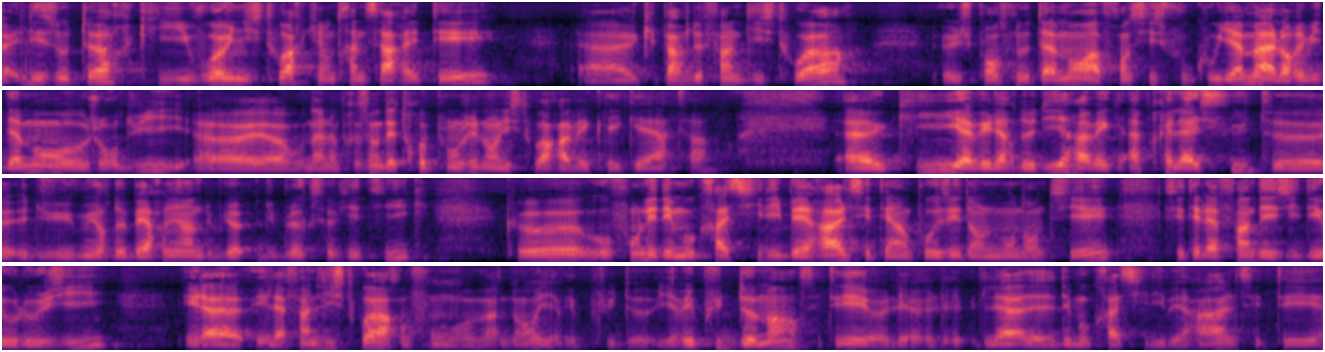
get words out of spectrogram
bah, les auteurs qui voient une histoire qui est en train de s'arrêter, qui parlent de fin de l'histoire. Je pense notamment à Francis Fukuyama. Alors évidemment, aujourd'hui, on a l'impression d'être replongé dans l'histoire avec les guerres, etc. Euh, qui avait l'air de dire, avec, après la chute euh, du mur de Berlin du, bloc soviétique, que au fond les démocraties libérales s'étaient imposées dans le monde entier, c'était la fin des idéologies et la, et la fin de l'histoire. Au fond, maintenant, il y avait plus de, avait plus de demain. C'était euh, la, démocratie libérale, c'était,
